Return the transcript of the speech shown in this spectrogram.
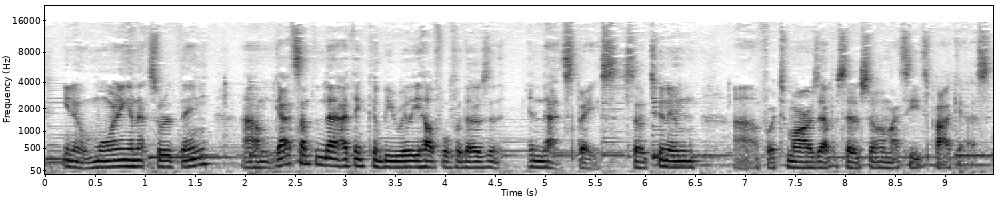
you know morning, and that sort of thing. Um, got something that I think could be really helpful for those in, in that space. So tune in uh, for tomorrow's episode of Sowing My Seeds podcast.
